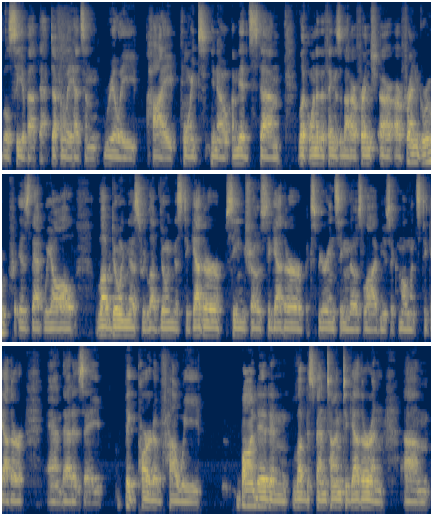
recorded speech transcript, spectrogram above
we'll see about that. Definitely had some really high point, you know, amidst. Um, look, one of the things about our friend our, our friend group is that we all love doing this. We love doing this together, seeing shows together, experiencing those live music moments together, and that is a big part of how we bonded and love to spend time together. And um,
